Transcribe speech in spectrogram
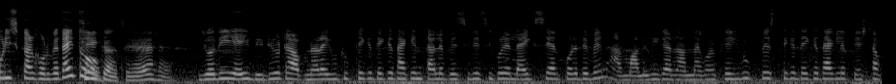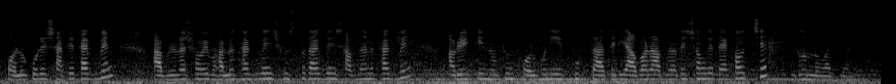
পরিষ্কার করবে তাই তো? ঠিক আছে হ্যাঁ হ্যাঁ। যদি এই ভিডিওটা আপনারা ইউটিউব থেকে দেখে থাকেন তাহলে বেশি বেশি করে লাইক শেয়ার করে দেবেন। আর মালবিকার রান্নাঘর ফেসবুক পেজ থেকে দেখে থাকলে পেজটা ফলো করে সাথে থাকবেন। আপনারা সবাই ভালো থাকবেন সুস্থ থাকবেন সাবধানে থাকবেন। আরও একটি নতুন পর্ব নিয়ে খুব তাড়াতাড়ি আবার আপনাদের সঙ্গে দেখা হচ্ছে। ধন্যবাদ জানাই।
